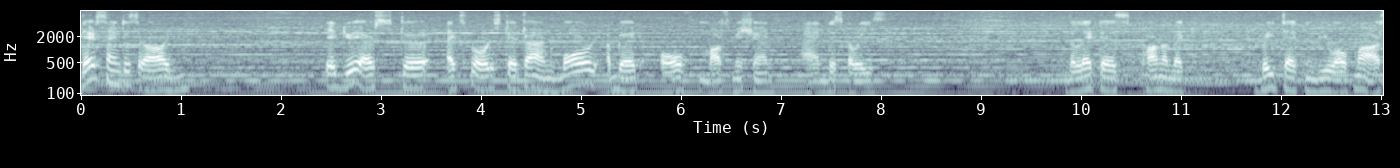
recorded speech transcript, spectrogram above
Their scientists are eager to explore state and more update of Mars mission and discoveries. The latest panoramic breathtaking view of Mars.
